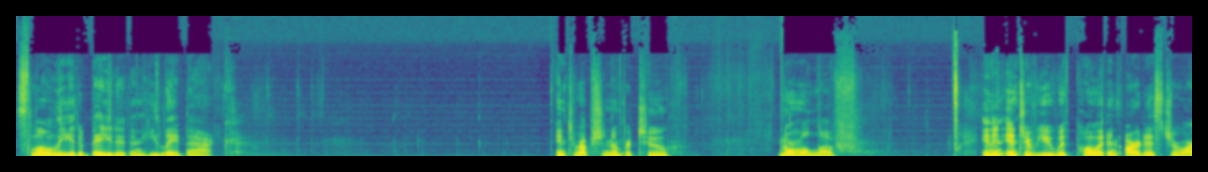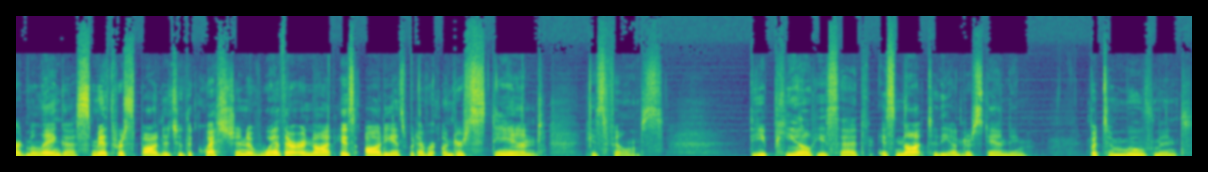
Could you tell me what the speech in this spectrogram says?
Slowly it abated and he lay back. Interruption number two normal love. In an interview with poet and artist Gerard Malanga, Smith responded to the question of whether or not his audience would ever understand his films. The appeal, he said, is not to the understanding, but to movement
